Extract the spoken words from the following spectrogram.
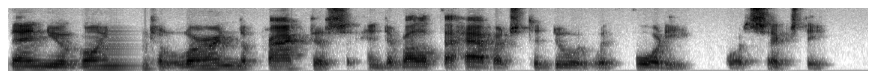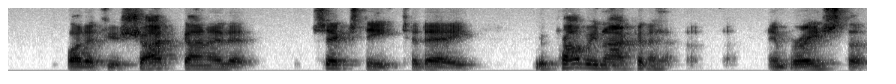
then you're going to learn the practice and develop the habits to do it with 40 or 60. But if you shotgun it at 60 today, you're probably not going to embrace the,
